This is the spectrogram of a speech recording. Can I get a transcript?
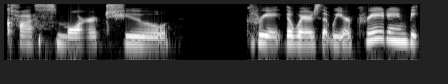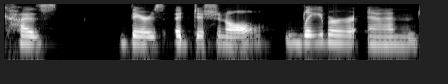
costs more to create the wares that we are creating because there's additional labor and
